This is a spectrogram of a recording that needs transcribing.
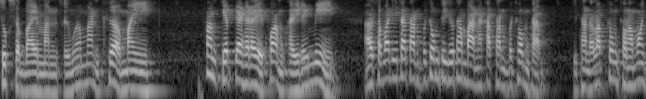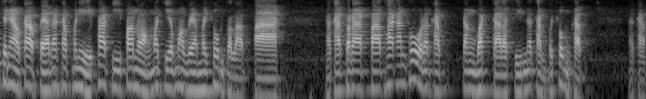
สุขสบายมันเสริมเมื่อมั่นเครื่อไม่ความเก็บใจอะไรความใครได้มีอ่าสวัสดีครับท่านผู้ชมที่อยู่ทางบ้านนะครับท่านผู้ชมครับ ที่ท่านได้รับชมชมรมว่องชาแนล98นะครับวันนี้พาพีพาน้องมาเที่ยวมาแวะมาชมตลาดปลานะครับตลาดปลาท่ากันโทนะครับจังหวัดกาฬสินธุ์นะท่านผู้ชมครับนะครับ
